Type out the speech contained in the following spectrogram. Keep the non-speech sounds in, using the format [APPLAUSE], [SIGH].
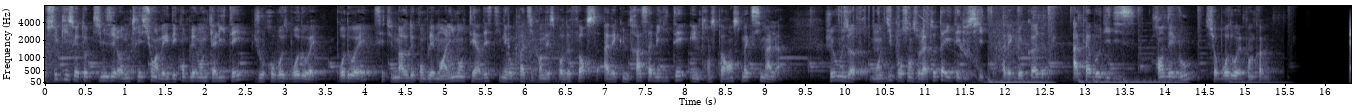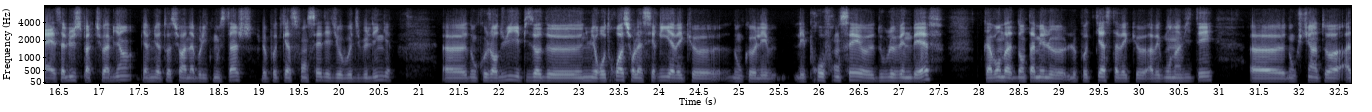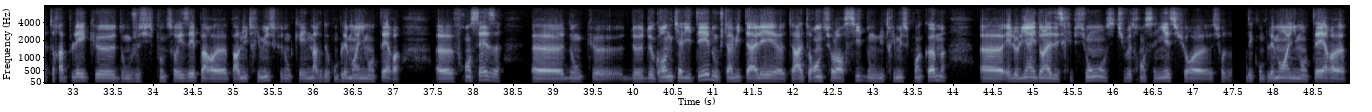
Pour ceux qui souhaitent optimiser leur nutrition avec des compléments de qualité, je vous propose Broadway. Broadway, c'est une marque de compléments alimentaires destinée aux pratiquants des sports de force avec une traçabilité et une transparence maximale. Je vous offre moins 10% sur la totalité du site avec le code ACABODY10. Rendez-vous sur broadway.com. Eh, salut, j'espère que tu vas bien. Bienvenue à toi sur Anabolic Moustache, le podcast français dédié au bodybuilding. Euh, donc aujourd'hui, épisode euh, numéro 3 sur la série avec euh, donc, les, les, pros français WNBF avant d'entamer le, podcast avec, euh, avec mon invité, euh, donc je tiens à te, rappeler que donc je suis sponsorisé par, euh, par Nutrimusc, qui est une marque de compléments alimentaires française. donc de, grande qualité. Donc je t'invite à aller à te rendre sur leur site, donc nutrimus.com, et le lien est dans la description si tu veux te renseigner sur, sur des compléments alimentaires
